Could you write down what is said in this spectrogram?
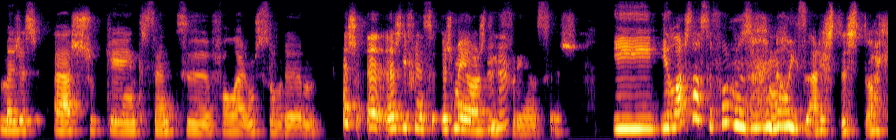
mas acho que é interessante falarmos sobre as, as, diferenças, as maiores uhum. diferenças. E, e, lá está, se formos analisar esta história,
